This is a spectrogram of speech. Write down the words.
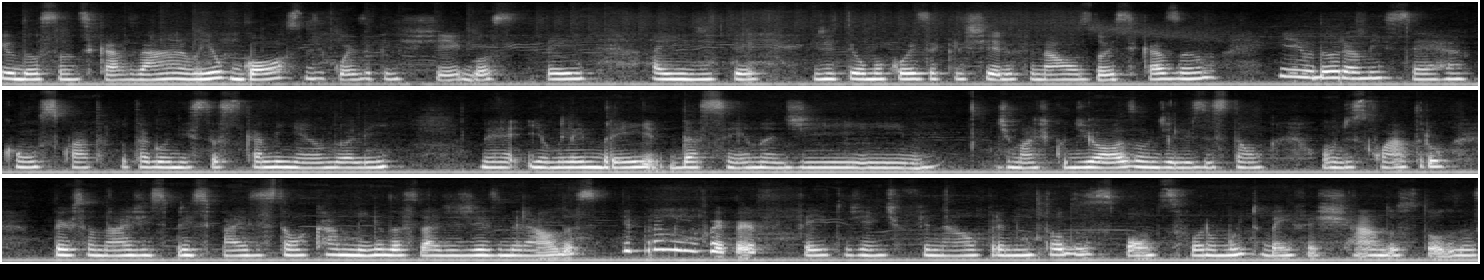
e o Dosan se casaram. E eu gosto de coisa clichê, gostei aí de ter, de ter uma coisa clichê no final, os dois se casando. E o dorama encerra com os quatro protagonistas caminhando ali né? E eu me lembrei da cena de, de Mágico de Oz, onde eles estão, onde os quatro personagens principais estão a caminho da cidade de Esmeraldas. E para mim foi perfeito, gente. O final, para mim, todos os pontos foram muito bem fechados, todos,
